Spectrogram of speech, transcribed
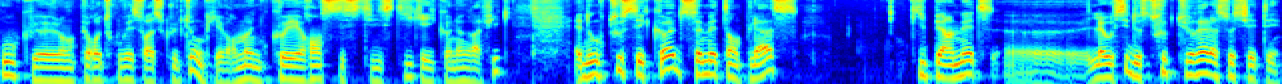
ou que l'on peut retrouver sur la sculpture. Donc il y a vraiment une cohérence stylistique et iconographique. Et donc tous ces codes se mettent en place qui permettent euh, là aussi de structurer la société.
